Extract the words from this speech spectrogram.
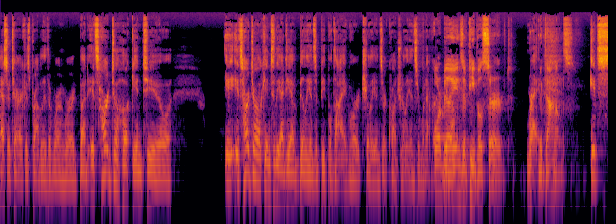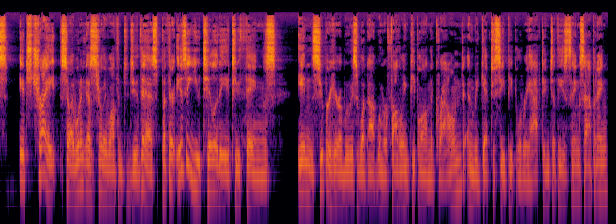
esoteric is probably the wrong word, but it's hard to hook into. It's hard to hook into the idea of billions of people dying, or trillions, or quadrillions, or whatever, or billions you know? of people served. Right, McDonald's. It's it's trite, so I wouldn't necessarily want them to do this, but there is a utility to things in superhero movies and whatnot when we're following people on the ground and we get to see people reacting to these things happening.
